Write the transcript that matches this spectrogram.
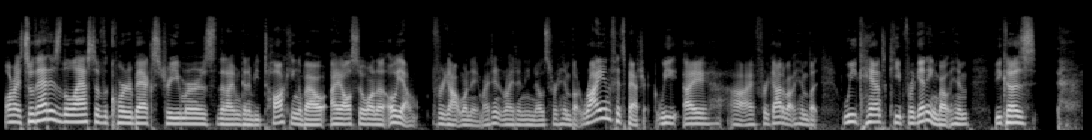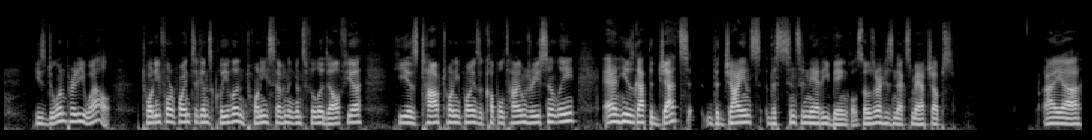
All right, so that is the last of the quarterback streamers that I'm going to be talking about. I also want to. Oh yeah, forgot one name. I didn't write any notes for him, but Ryan Fitzpatrick. We I uh, I forgot about him, but we can't keep forgetting about him because he's doing pretty well. 24 points against Cleveland, 27 against Philadelphia. He has top 20 points a couple times recently, and he's got the Jets, the Giants, the Cincinnati Bengals. Those are his next matchups. I uh I'm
